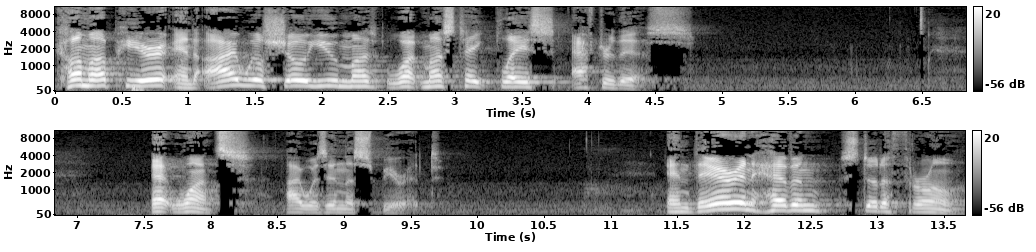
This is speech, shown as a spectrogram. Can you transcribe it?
Come up here, and I will show you must, what must take place after this. At once I was in the Spirit. And there in heaven stood a throne,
